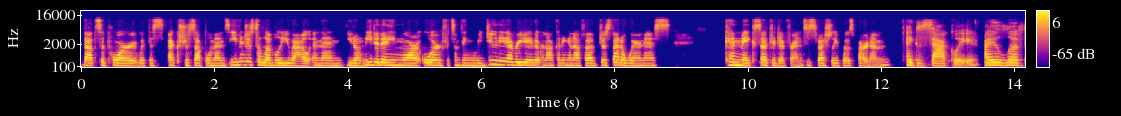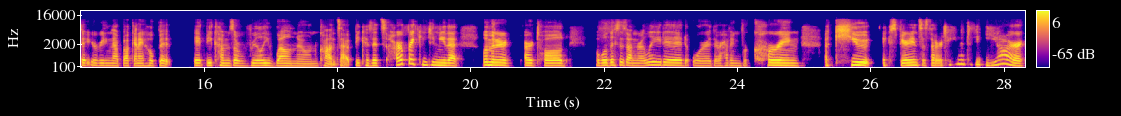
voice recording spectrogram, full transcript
that support with this extra supplements, even just to level you out, and then you don't need it anymore. Or if it's something we do need every day that we're not getting enough of, just that awareness can make such a difference, especially postpartum. Exactly. I love that you're reading that book and I hope it it becomes a really well-known concept because it's heartbreaking to me that women are are told well this is unrelated or they're having recurring acute experiences that are taking them to the ER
